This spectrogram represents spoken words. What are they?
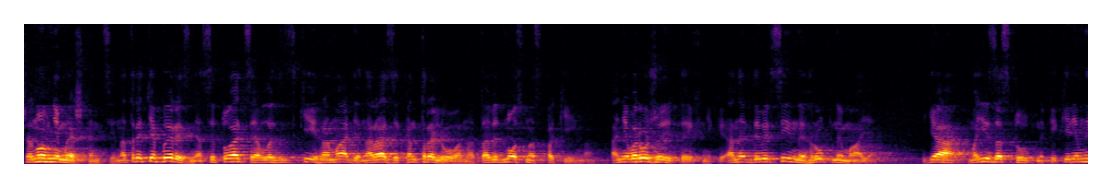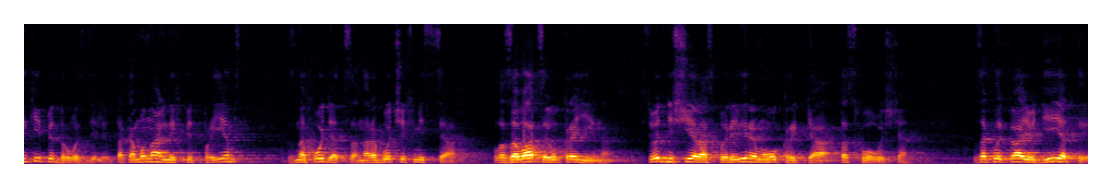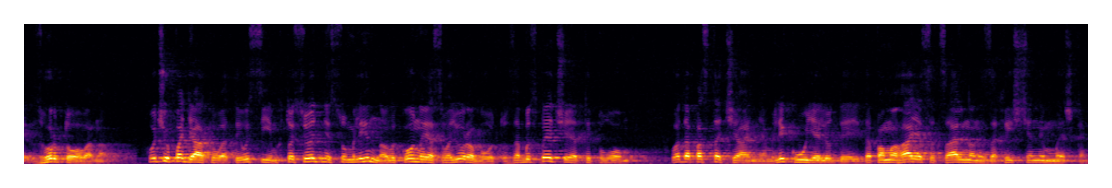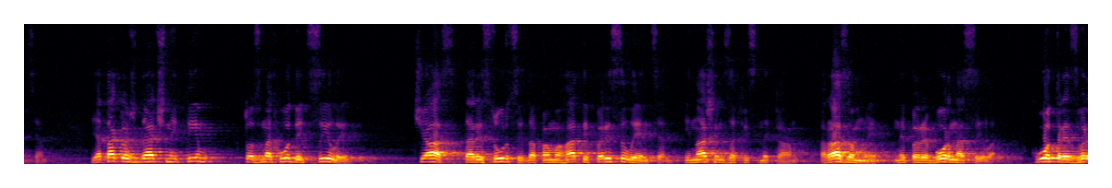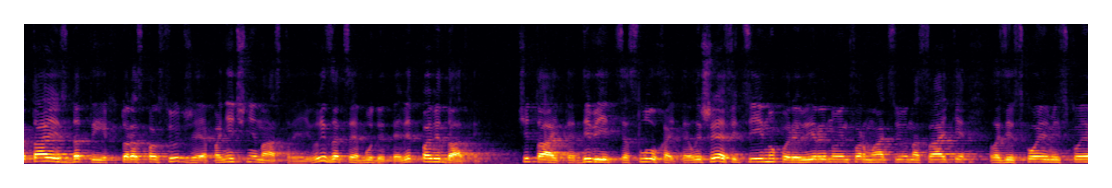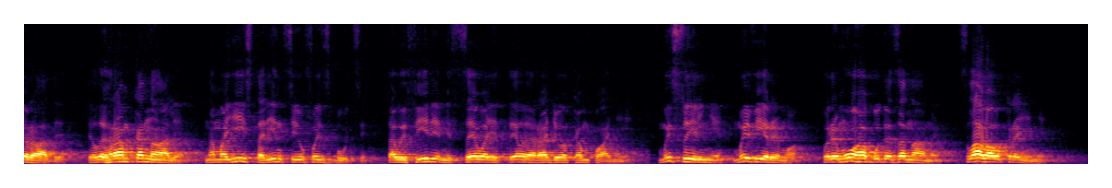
Шановні мешканці, на 3 березня ситуація в Лозівській громаді наразі контрольована та відносно спокійна. Ані ворожої техніки, ані диверсійних груп немає. Я, мої заступники, керівники підрозділів та комунальних підприємств знаходяться на робочих місцях. Лозова це Україна. Сьогодні ще раз перевіримо укриття та сховища. Закликаю діяти згуртовано. Хочу подякувати усім, хто сьогодні сумлінно виконує свою роботу, забезпечує теплом, водопостачанням, лікує людей, допомагає соціально незахищеним мешканцям. Я також вдячний тим, хто знаходить сили, час та ресурси допомагати переселенцям і нашим захисникам. Разом ми непереборна сила. Котре звертаюсь до тих, хто розповсюджує панічні настрої. Ви за це будете відповідати. Читайте, дивіться, слухайте лише офіційну перевірену інформацію на сайті Лазівської міської ради, телеграм-каналі, на моїй сторінці у Фейсбуці та в ефірі місцевої телерадіокомпанії. Ми сильні, ми віримо. Перемога буде за нами. Слава Україні!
